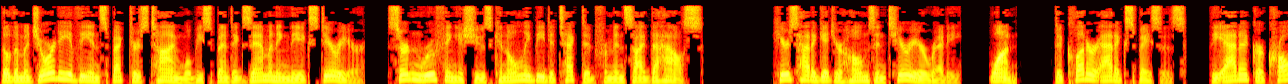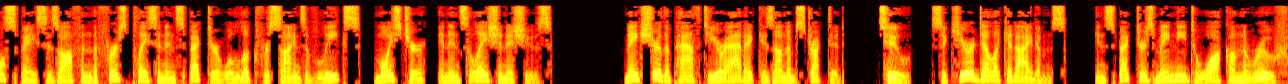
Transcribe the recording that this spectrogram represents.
Though the majority of the inspector's time will be spent examining the exterior, certain roofing issues can only be detected from inside the house. Here's how to get your home's interior ready. 1. Declutter attic spaces. The attic or crawl space is often the first place an inspector will look for signs of leaks, moisture, and insulation issues. Make sure the path to your attic is unobstructed. 2. Secure delicate items. Inspectors may need to walk on the roof,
